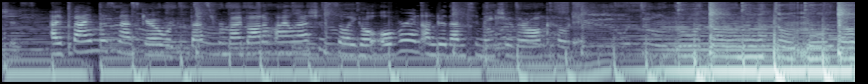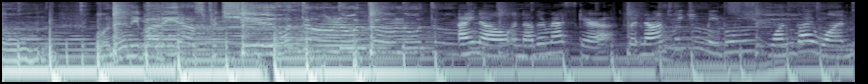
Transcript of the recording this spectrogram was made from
Eyelashes. I find this mascara works best for my bottom eyelashes, so I go over and under them to make sure they're all coated. I know, another mascara, but now I'm taking Maybelline one by one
